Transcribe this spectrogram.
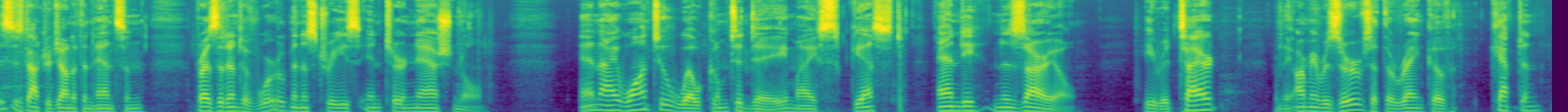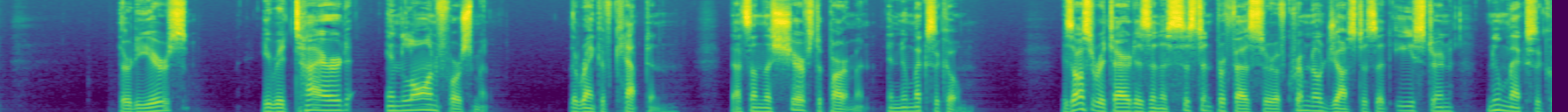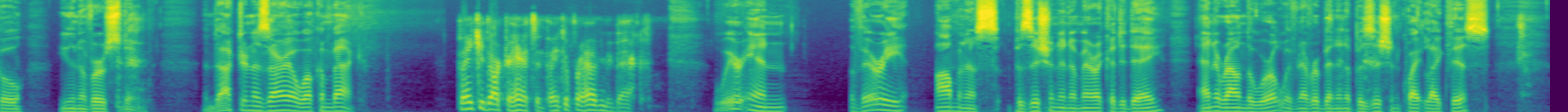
This is Dr. Jonathan Hansen, President of World Ministries International. And I want to welcome today my guest, Andy Nazario. He retired from the Army Reserves at the rank of captain, 30 years. He retired in law enforcement, the rank of captain. That's on the Sheriff's Department in New Mexico. He's also retired as an assistant professor of criminal justice at Eastern New Mexico University. Dr. Nazario, welcome back. Thank you, Dr. Hansen. Thank you for having me back. We're in a very ominous position in America today and around the world. We've never been in a position quite like this,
